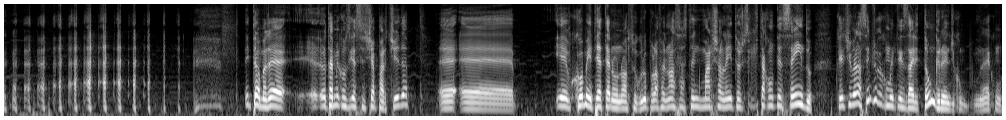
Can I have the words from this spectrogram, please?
então, mas é, eu também consegui assistir a partida. É, é, eu comentei até no nosso grupo lá, falei, nossa, elas estão em marcha lenta, hoje o que está acontecendo? Porque a gente ela sempre jogar com uma intensidade tão grande, com, né, com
